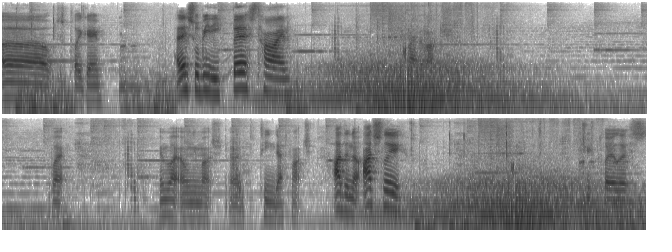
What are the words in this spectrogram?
uh uh just play game. And this will be the first time I have a match. Wait. Invite only match, uh, team death match. I don't know. Actually, choose playlist.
